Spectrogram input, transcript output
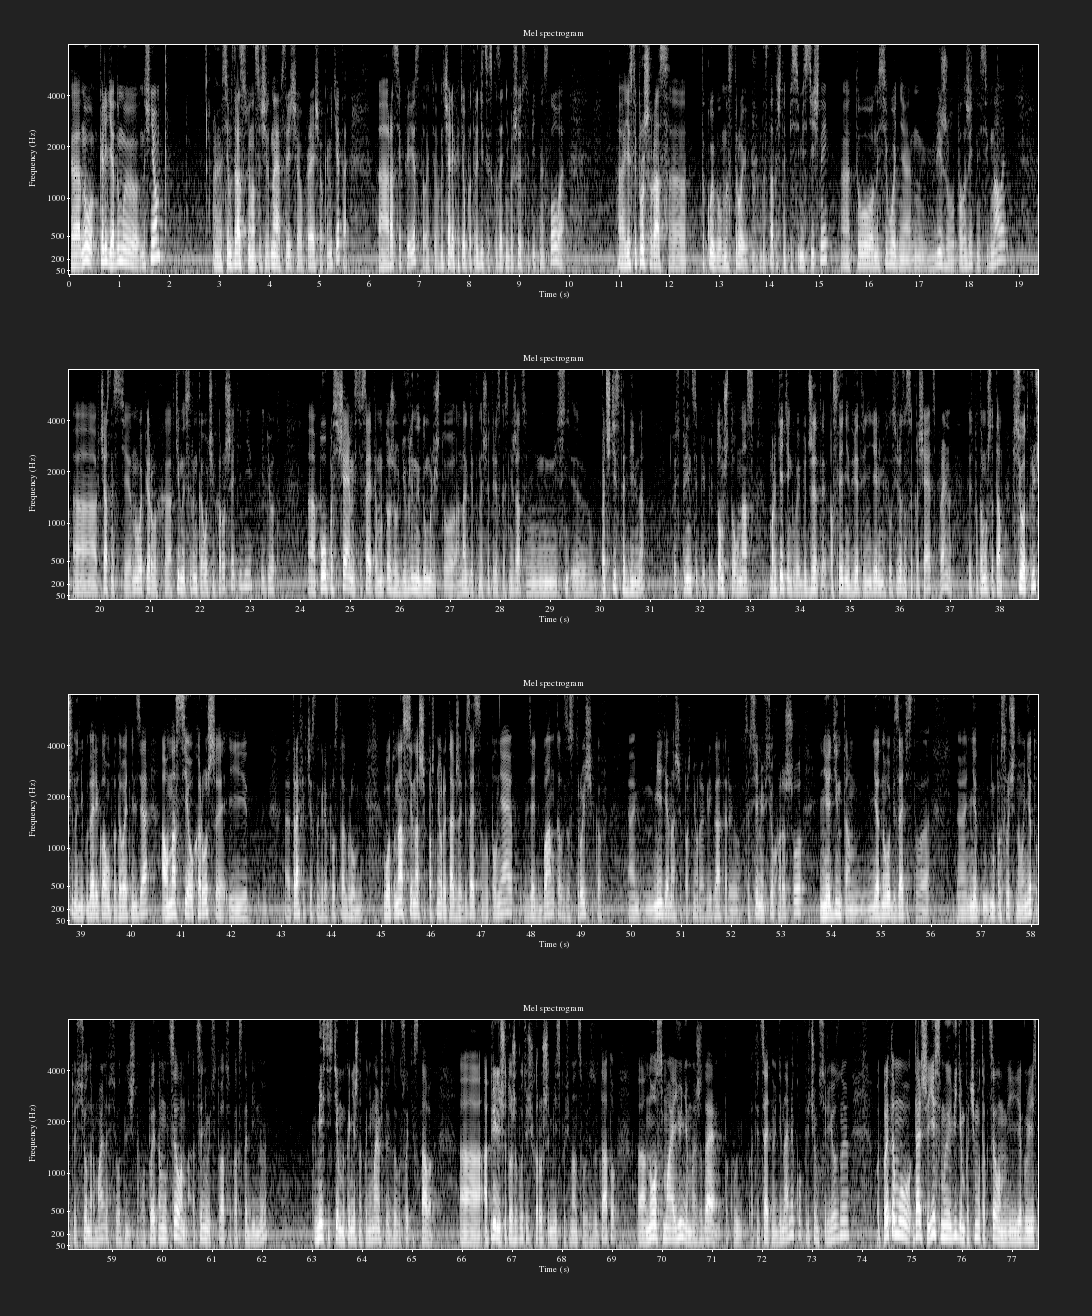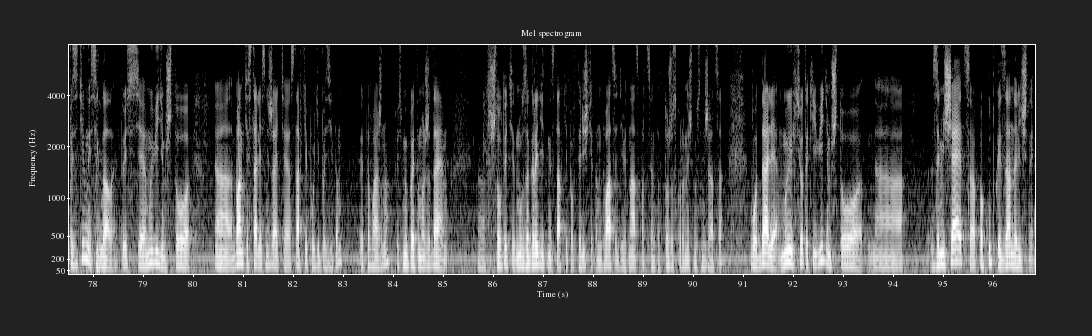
Э, ну, коллеги, я думаю, начнем. Э, всем здравствуйте, у нас очередная встреча управляющего комитета. Э, рад всех приветствовать. Вначале хотел по традиции сказать небольшое вступительное слово. Если в прошлый раз такой был настрой достаточно пессимистичный, то на сегодня ну, вижу положительные сигналы. В частности, ну, во-первых, активность рынка очень хорошая эти дни идет. А, по посещаемости сайта мы тоже удивлены, думали, что она где-то начнет резко снижаться, э, почти стабильно. То есть, в принципе, при том, что у нас маркетинговые бюджеты последние 2-3 недели, Михаил, серьезно сокращаются, правильно? То есть, потому что там все отключено, никуда рекламу подавать нельзя, а у нас SEO хорошее и э, трафик, честно говоря, просто огромный. Вот, у нас все наши партнеры также обязательства выполняют, взять банков, застройщиков, медиа наши партнеры, агрегаторы, со всеми все хорошо, ни один там, ни одного обязательства э, нет, ну, просроченного нету, то есть все нормально, все отлично. Вот поэтому в целом оцениваю ситуацию как стабильную. Вместе с тем мы, конечно, понимаем, что из-за высоких ставок а, апрель еще тоже будет очень хороший месяц по финансовому результату, а, но с мая-июня мы ожидаем такую отрицательную динамику, причем серьезную. Вот поэтому дальше, если мы видим почему-то в целом, и я говорю, есть позитивные сигналы, то есть э, мы видим, что э, банки стали снижать э, ставки по депозитам, это важно, то есть мы поэтому ожидаем, что вот эти ну, заградительные ставки по вторичке там 20-19% тоже скоро начнут снижаться. Вот, далее, мы все-таки видим, что э, замещается покупкой за наличные.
